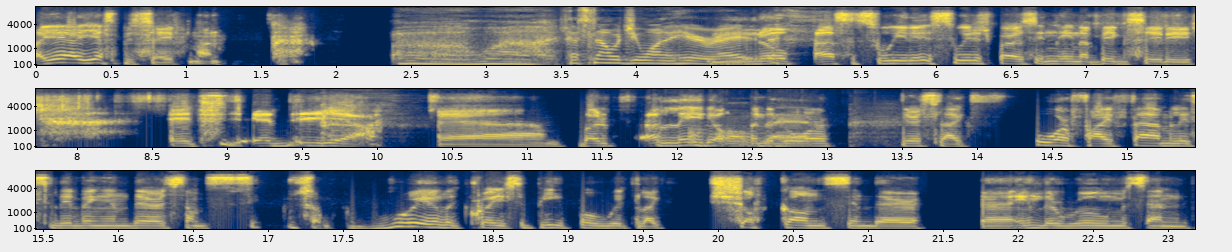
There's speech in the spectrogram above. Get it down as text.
oh, "Yeah, yes, be safe, man." Oh wow. That's not what you want to hear, right? Nope. As a Swedish Swedish person in a big city, it's it, yeah. Um, but a lady Oh, opened the door. There's like four or five families living in there. Some some really crazy people with like shotguns in their uh, in the rooms and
